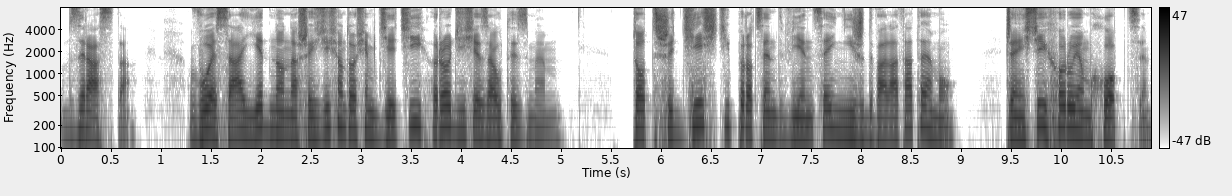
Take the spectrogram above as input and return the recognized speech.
wzrasta. W USA jedno na 68 dzieci rodzi się z autyzmem. To 30% więcej niż dwa lata temu. Częściej chorują chłopcy.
